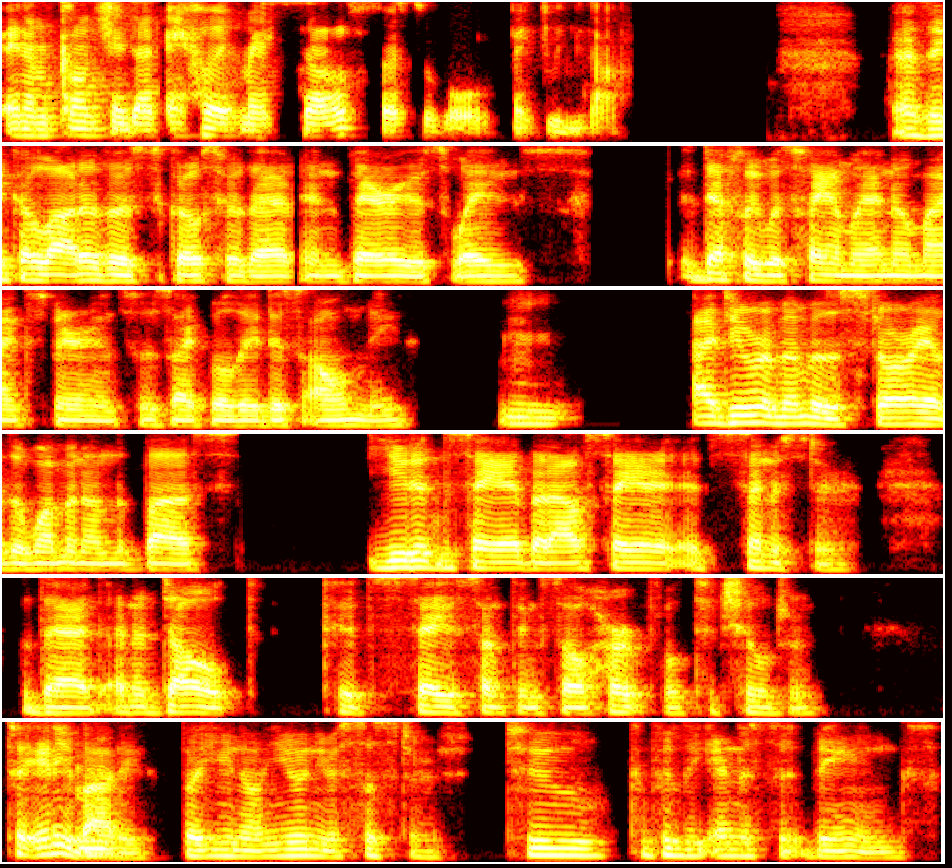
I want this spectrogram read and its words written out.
and I'm conscious that I hurt myself, first of all, by doing that. I think a lot of us go through that in various ways. Definitely with family, I know my experience was like, well, they disown me. Mm. I do remember the story of the woman on the bus. You didn't say it, but I'll say it. It's sinister that an adult could say something so hurtful to children, to mm. anybody, mm. but you know, you and your sister, two completely innocent beings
